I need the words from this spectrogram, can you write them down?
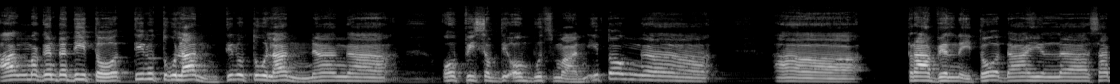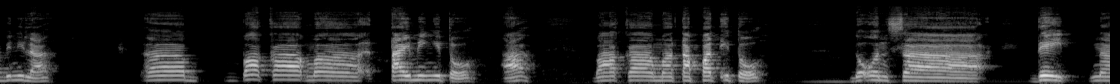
ang maganda dito, tinutulan, tinutulan ng uh, Office of the Ombudsman itong uh, uh, travel na ito dahil uh, sabi nila uh, baka ma timing ito, ah, baka matapat ito doon sa date na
